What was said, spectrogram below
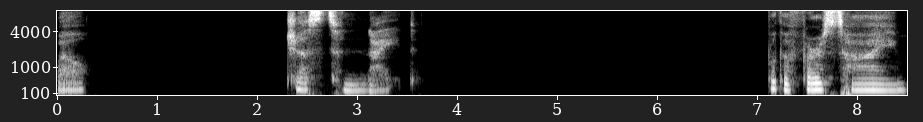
Well, just tonight, for the first time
